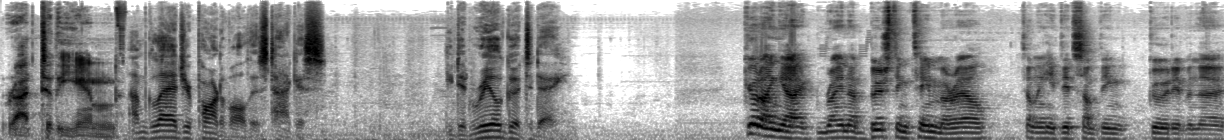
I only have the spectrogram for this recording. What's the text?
Right to the end. I'm glad you're part of all this, Tychus. You did real good today. Good on ya, Raynor, boosting team morale, telling he did something good even though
